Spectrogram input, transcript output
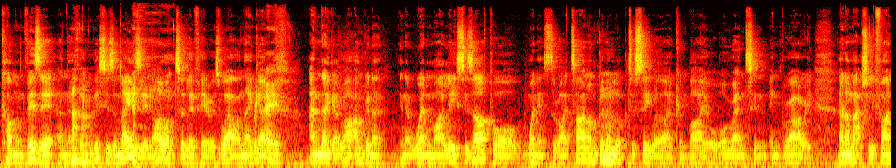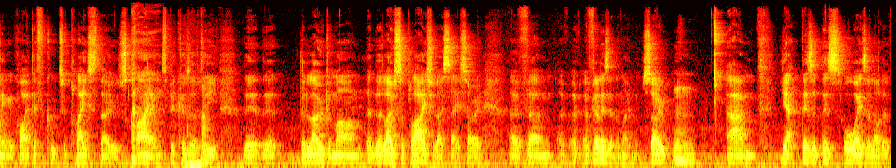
come and visit, and they Uh-huh. think this is amazing. I want to live here as well, and they go Right. and they go right. I'm gonna you know when my lease is up or when it's the right time, I'm gonna Mm. look to see whether I can buy or, or rent in in Barari, and I'm actually finding it quite difficult to place those clients because of the the the the low demand, uh, the low supply, should I say? Sorry, of um, of, of, villas at the moment. So Mhm. um, yeah, there's a, there's always a lot of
